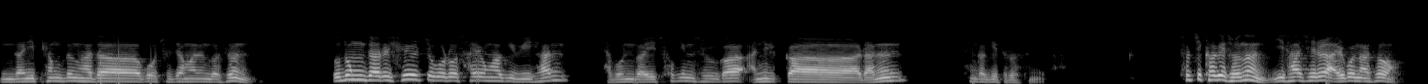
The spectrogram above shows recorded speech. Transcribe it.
인간이 평등하다고 주장하는 것은 노동자를 효율적으로 사용하기 위한 자본가의 속임술가 아닐까라는 생각이 들었습니다. 솔직하게 저는 이 사실을 알고 나서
